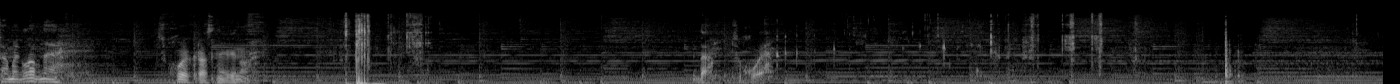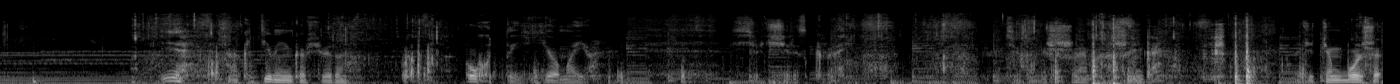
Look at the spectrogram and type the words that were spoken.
Самое главное, сухое красное вино. Да, сухое. И активненько все это Ух ты, ё-моё. Все через край. Все это мешаем хорошенько. Значит, чем больше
